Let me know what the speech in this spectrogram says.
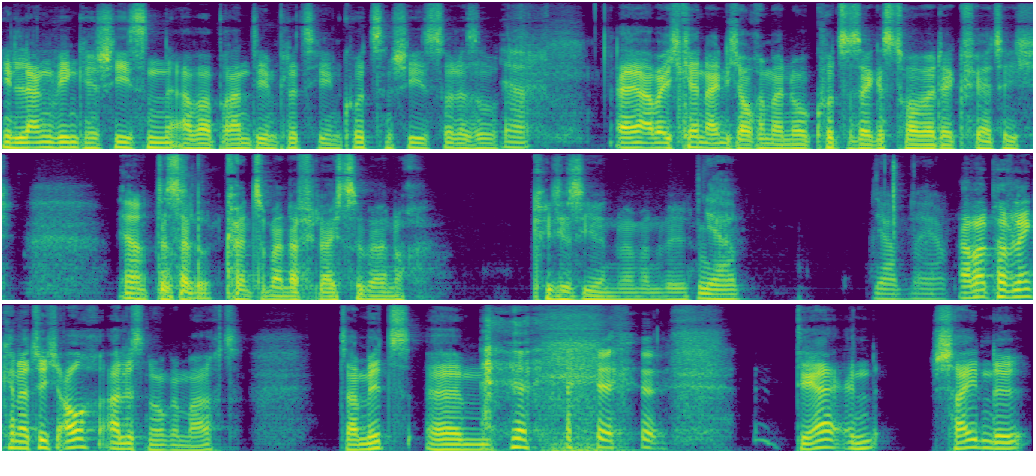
in langen Winkel schießen, aber Brand ihn plötzlich in kurzen schießt oder so. Ja. Äh, aber ich kenne eigentlich auch immer nur kurzes Eckes Torwart-Deck fertig. Ja, und deshalb absolut. könnte man da vielleicht sogar noch kritisieren, wenn man will. Ja. Ja, naja. Aber hat Pavlenka natürlich auch alles nur gemacht damit ähm, der entscheidende,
